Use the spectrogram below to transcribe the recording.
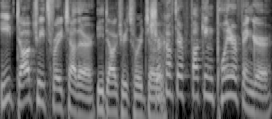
Eat dog treats for each other. eat dog treats for each other. Jerk off their fucking pointer finger.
